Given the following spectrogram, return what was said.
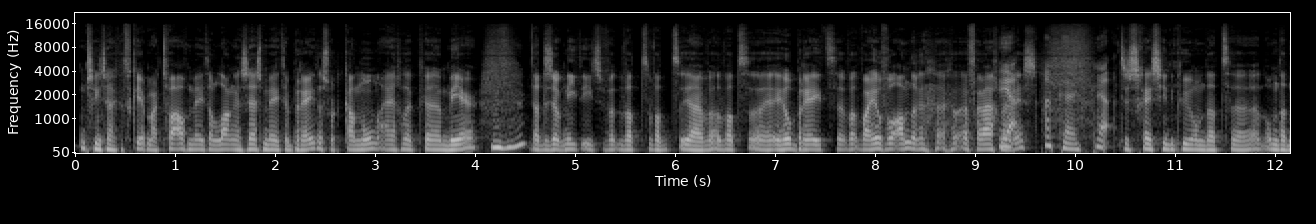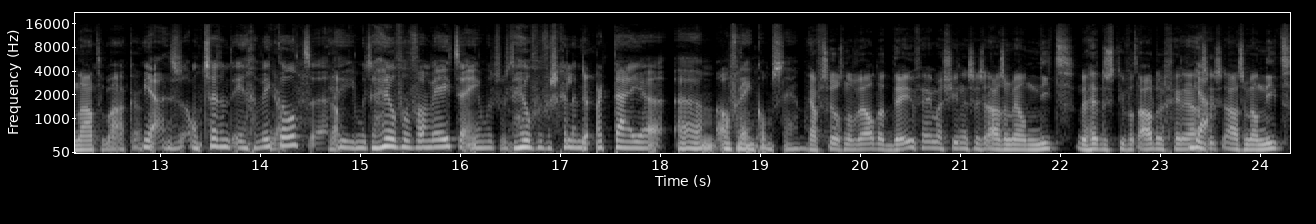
misschien zeg ik het verkeerd, maar 12 meter lang en 6 meter breed. Een soort kanon eigenlijk uh, meer. Mm -hmm. Dat is ook niet iets wat, wat, wat, ja, wat uh, heel breed, uh, waar heel veel andere vraag naar ja, is. Okay, ja. Het is geen sinecure om dat, om dat na te maken. Ja, het is ontzettend ingewikkeld. Ja. Je moet er heel veel van weten en je moet met heel veel verschillende partijen um, overeenkomsten hebben. Ja, verschil is nog wel dat DUV-machines is ASML niet, dus die wat oudere generatie is ASML niet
